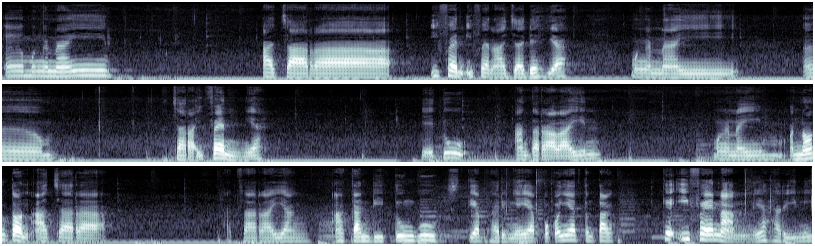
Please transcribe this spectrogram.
uh, mengenai acara event-event aja deh ya. Mengenai um, acara event ya. Yaitu antara lain mengenai menonton acara acara yang akan ditunggu setiap harinya ya. Pokoknya tentang keevenan ya hari ini.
